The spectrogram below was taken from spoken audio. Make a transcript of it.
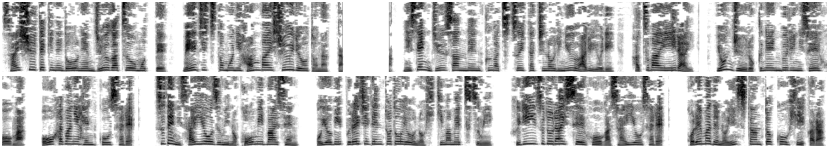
最終的に同年10月をもって名実ともに販売終了となった。2013年9月1日のリニューアルより発売以来46年ぶりに製法が大幅に変更され、すでに採用済みの香味焙煎、及びプレジデント同様の引き豆包み、フリーズドライ製法が採用され、これまでのインスタントコーヒーから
